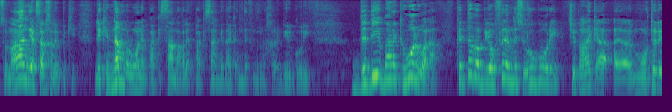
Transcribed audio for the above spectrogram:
مسلمانان دي اکثر خلک پکې لیکن نمبر 1 پاکستان راغلی پاکستان کې دا ګنده فلمونه خلک ډیر ګوري د دې باره کې ولوله که ته به یو فلم داسې وګوري چې په هغه کې موټرې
